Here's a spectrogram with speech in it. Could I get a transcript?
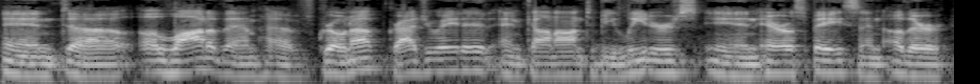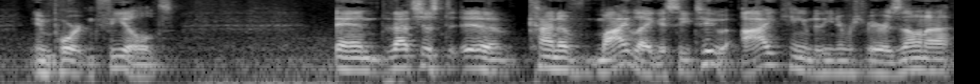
And uh, a lot of them have grown up, graduated, and gone on to be leaders in aerospace and other important fields and that's just uh, kind of my legacy too. I came to the University of Arizona,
